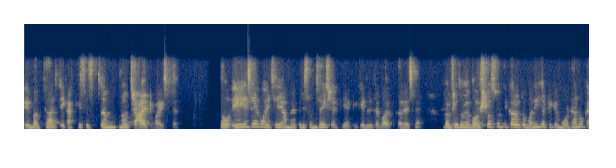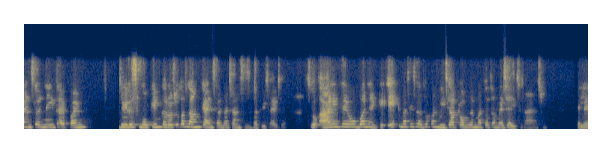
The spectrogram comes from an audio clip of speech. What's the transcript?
એ બધા જ એક આખી સિસ્ટમનો ચાર્ટ હોય છે. તો એ જે હોય છે અમે પછી સમજાવી શકીએ કે કેવી રીતે વર્ક કરે છે. બટ જો તમે વર્ષો સુધી કરો તો બની શકે કે મોઢાનું કેન્સર નહીં થાય, પણ જે રીતે સ્મોકિંગ કરો છો તો લંગ કેન્સરના ચાન્સીસ વધી જાય છે. સો આ રીતે એવું બને કે એક નથી થતું, પણ બીજા પ્રોબ્લેમમાં તો તમે જઈ જ રહ્યા છો. એટલે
